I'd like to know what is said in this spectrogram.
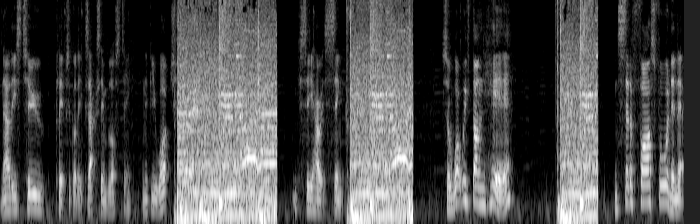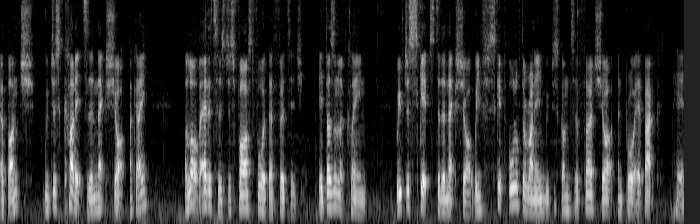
Now these two clips have got the exact same velocity. And if you watch, you can see how it syncs. So what we've done here, instead of fast forwarding it a bunch, we've just cut it to the next shot, okay? A lot of editors just fast forward their footage. It doesn't look clean. We've just skipped to the next shot. We've skipped all of the running. We've just gone to the third shot and brought it back here.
